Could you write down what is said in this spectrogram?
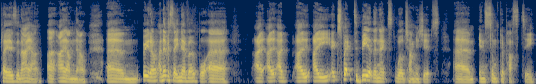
players than I am. Uh, I am now. Um, but you know I never say never, but. I, I, I, I expect to be at the next World Championships um, in some capacity,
